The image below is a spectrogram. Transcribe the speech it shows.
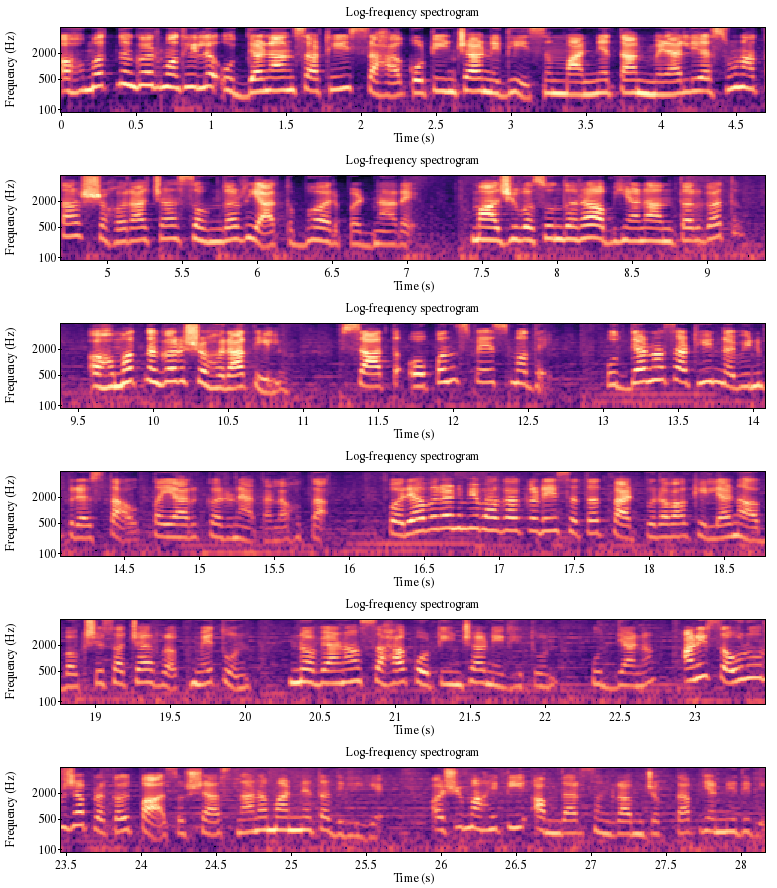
अहमदनगरमधील उद्यानांसाठी सहा कोटींच्या निधीस मान्यता मिळाली असून आता शहराच्या सौंदर्यात भर पडणार आहे. माझी वसुंधरा अभियानांतर्गत अहमदनगर शहरातील सात ओपन स्पेसमध्ये उद्यानासाठी नवीन प्रस्ताव तयार करण्यात आला होता. पर्यावरण विभागाकडे सतत पाठपुरावा केल्यानं बक्षिसाच्या रकमेतून नव्यानं सहा कोटींच्या निधीतून उद्यानं आणि सौर ऊर्जा प्रकल्पास शासनानं मान्यता दिली आहे अशी माहिती आमदार संग्राम जगताप यांनी दिली.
